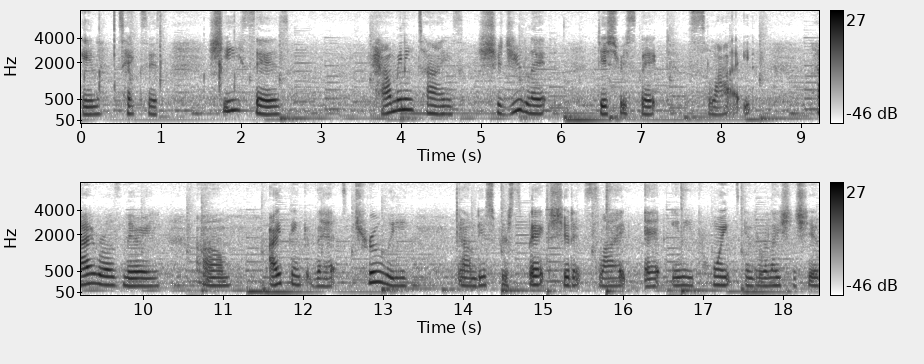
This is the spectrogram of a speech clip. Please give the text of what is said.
in Texas. She says, How many times should you let disrespect slide? Hi, Rosemary. Um, I think that truly um, disrespect shouldn't slide at any point in the relationship.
